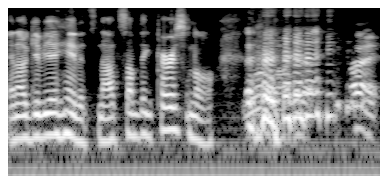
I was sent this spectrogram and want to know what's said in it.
And I'll give you a hint. It's not something personal. Whoa, I gotta- all right,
